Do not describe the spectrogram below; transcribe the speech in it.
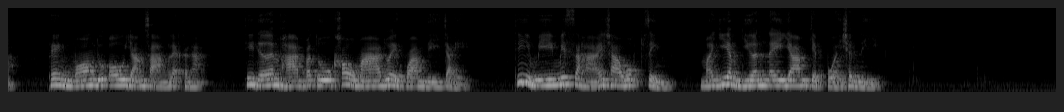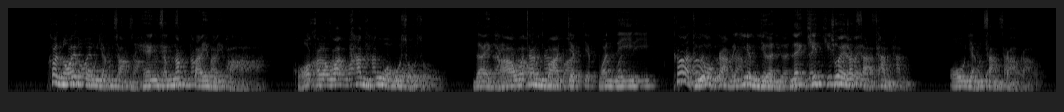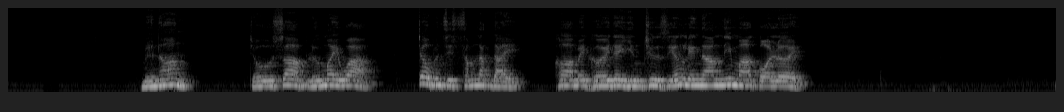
เพ่งมองดูโอหยางสางและคณะ ที่เดินผ่านประตูเข้ามาด้วยความดีใจ ที่มีมิตรสหายชาวฮกสิงมาเยี่ยมเยือนในยามเจ็บป่วยเช่นนี้ ข้าน้อยโอหยางสังแห่งสำนักไตบุผา ขอคารวะท่านผู้อาวุโส ได้ข่าวว่าท่านบาดเจ็บวันนี้ข้าถือโอกาสมาเยี่ยมเยือน และคิดช่วยรักษาท่าน โอหยางสังกล่าวแม่นางเจ้าทราบหรือไม่ว่า เจ้าเป็นศิษย์สำนักใดข้าไม่เคยได้ยินชื่อเสียงเรียงนามนี้มาก่อนเลย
